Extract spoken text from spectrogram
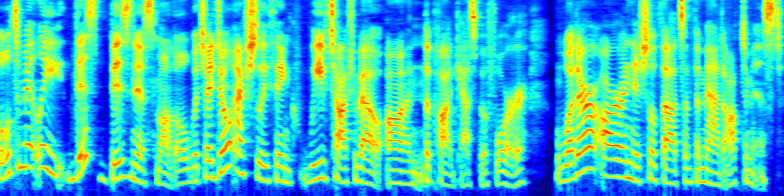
ultimately this business model, which I don't actually think we've talked about on the podcast before, what are our initial thoughts of the Mad Optimist?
